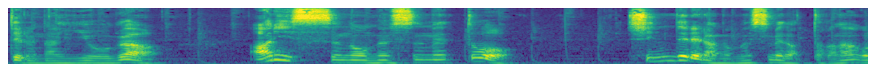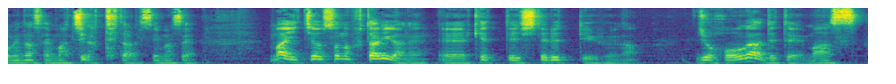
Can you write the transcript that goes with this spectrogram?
てる内容がアリスの娘とシンデレラの娘だったかな？ごめんなさい。間違ってたらすいません。まあ一応その2人がね、えー、決定してるっていう風な情報が出てます。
